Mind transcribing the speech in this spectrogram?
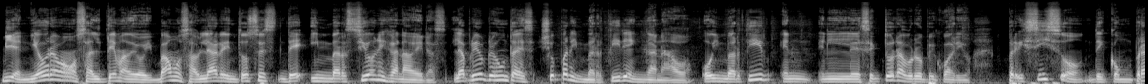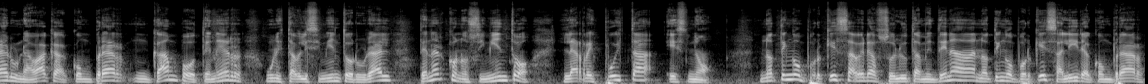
Bien, y ahora vamos al tema de hoy. Vamos a hablar entonces de inversiones ganaderas. La primera pregunta es, yo para invertir en ganado o invertir en, el sector agropecuario, ¿preciso de comprar una vaca, comprar un campo, tener un establecimiento rural, tener conocimiento? La respuesta es no. No tengo por qué saber absolutamente nada, no tengo por qué salir a comprar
